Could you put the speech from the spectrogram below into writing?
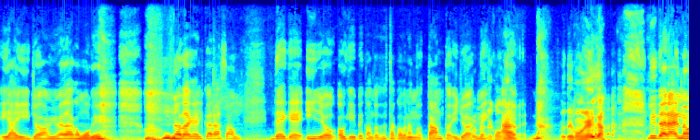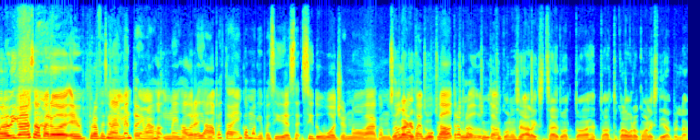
y ahí yo a mí me da como que un ataque al corazón de que, y yo, ok, pues ¿cuánto te está cobrando? Tanto, y yo, Pues me- vete con él. no, Vete con ella. literal, no me lo digo eso, pero eh, profesionalmente mi maneja- manejadora dice, ah, pues está bien, como que pues si, ese- si tu budget no da con nosotros, ¿Verdad que pues tú- busca tú- otro tú- producto. Tú, conoces a Alex, ¿sabes? Tú, tú, has, tú has colaborado con Alex Díaz, ¿verdad?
